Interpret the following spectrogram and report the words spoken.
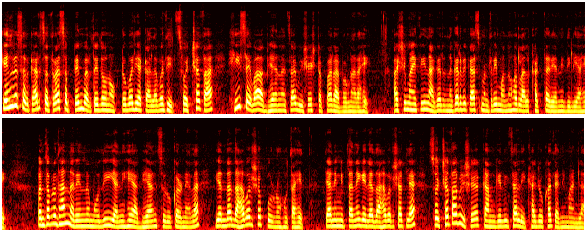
केंद्र सरकार सतरा सप्टेंबर ते दोन ऑक्टोबर या कालावधीत स्वच्छता ही सेवा अभियानाचा विशेष टप्पा राबवणार आहे. अशी माहिती नागर नगरविकास मंत्री मनोहरलाल खट्टर यांनी दिली आहे. पंतप्रधान नरेंद्र मोदी यांनी हे अभियान सुरू करण्याला यंदा दहा वर्ष पूर्ण होत आहेत. त्यानिमित्ताने गेल्या दहा वर्षातल्या स्वच्छताविषयक कामगिरीचा लेखाजोखा त्यांनी मांडला.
